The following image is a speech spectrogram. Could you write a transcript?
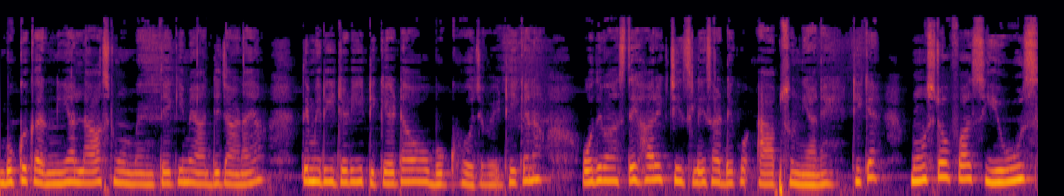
ਬੁੱਕ ਕਰਨੀ ਆ ਲਾਸਟ ਮੂਮੈਂਟ 'ਤੇ ਕਿ ਮੈਂ ਅੱਜ ਜਾਣਾ ਆ ਅਤੇ ਮੇਰੀ ਜਿਹੜੀ ਟਿਕਟ ਆ ਉਹ ਬੁੱਕ ਹੋ ਜਾਵੇ, ਠੀਕ ਹੈ ਨਾ? ਉਹਦੇ ਵਾਸਤੇ ਹਰ ਇੱਕ ਚੀਜ਼ ਲਈ ਸਾਡੇ ਕੋਲ ਐਪਸ ਹੁੰਦੀਆਂ ਨੇ, ਠੀਕ ਹੈ? Most of us use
